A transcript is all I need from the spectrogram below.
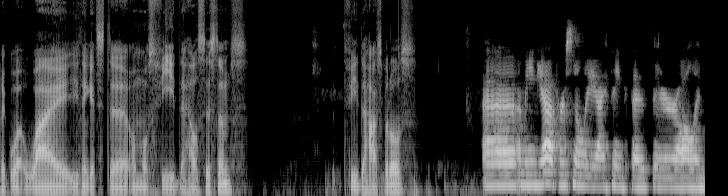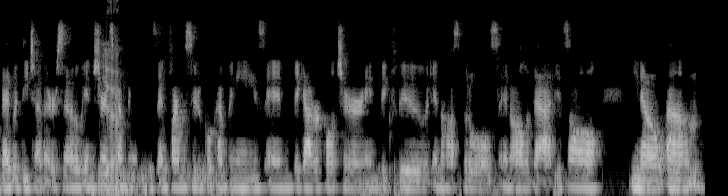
Like, what? Why do you think it's to almost feed the health systems, feed the hospitals? Uh, I mean, yeah, personally, I think that they're all in bed with each other. So, insurance yeah. companies and pharmaceutical companies and big agriculture and big food and the hospitals and all of that. It's all, you know, um,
